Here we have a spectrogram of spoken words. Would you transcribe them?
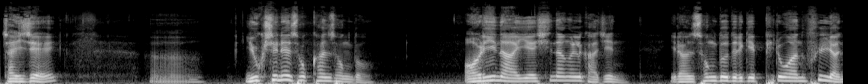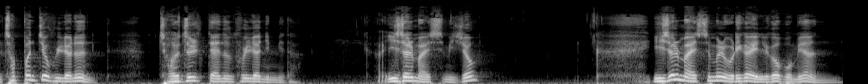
자, 이제, 어, 육신에 속한 성도, 어린아이의 신앙을 가진 이런 성도들에게 필요한 훈련, 첫 번째 훈련은 젖을 때는 훈련입니다. 2절 말씀이죠. 2절 말씀을 우리가 읽어보면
